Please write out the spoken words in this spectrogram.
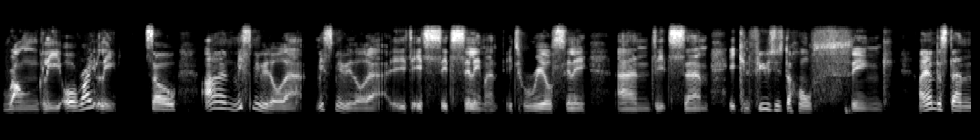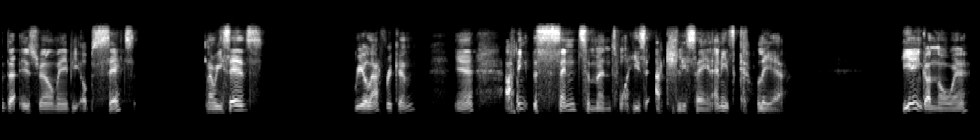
wrongly or rightly. So uh, miss me with all that. Miss me with all that. It, it's it's silly, man. It's real silly, and it's um it confuses the whole thing. I understand that Israel may be upset. Now he says real African. Yeah. I think the sentiment, what he's actually saying, and it's clear. He ain't gone nowhere.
